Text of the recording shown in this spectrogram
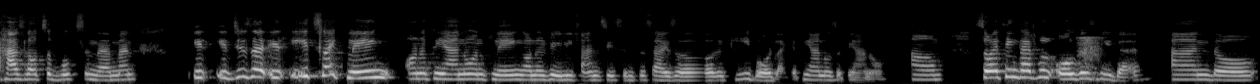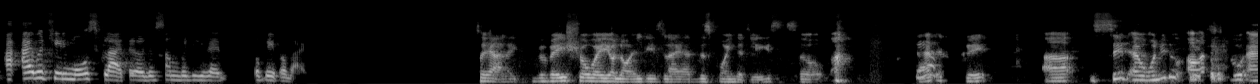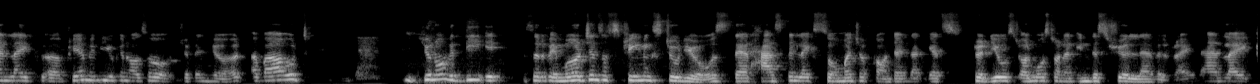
has lots of books in them. And it, it just that it, it's like playing on a piano and playing on a really fancy synthesizer or a keyboard like a piano is a piano um, so i think that will always be there and uh, I, I would feel most flattered if somebody read a paperback so yeah, like we're very sure where your loyalties lie at this point, at least. So that yeah. is great. Uh, Sid, I wanted to ask you, and like uh, Priya, maybe you can also chip in here about, you know, with the eh, sort of emergence of streaming studios, there has been like so much of content that gets produced almost on an industrial level, right? And like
